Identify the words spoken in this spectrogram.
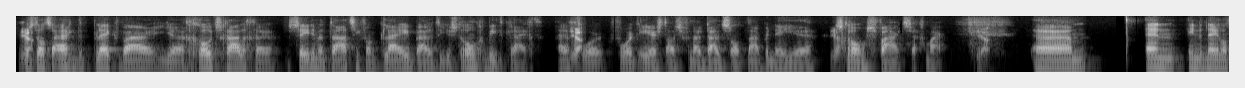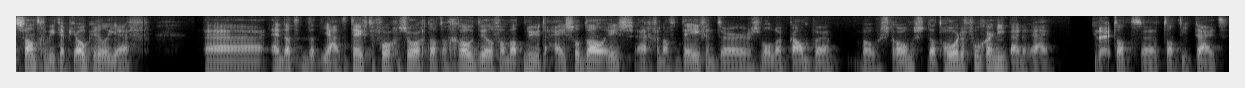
Ja. Dus dat is eigenlijk de plek waar je grootschalige sedimentatie van klei buiten je stroomgebied krijgt. Hè, Ja. voor, voor het eerst als je vanuit Duitsland naar beneden strooms vaart, zeg maar. Ja. Ehm, en in het Nederlands zandgebied heb je ook relief. Uh, en dat, dat, ja, dat heeft ervoor gezorgd dat een groot deel van wat nu het IJsseldal is, eigenlijk vanaf Deventer, Zwolle, Kampen, bovenstrooms, dat hoorde vroeger niet bij de Rijn. Nee. Tot, uh, tot die tijd.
